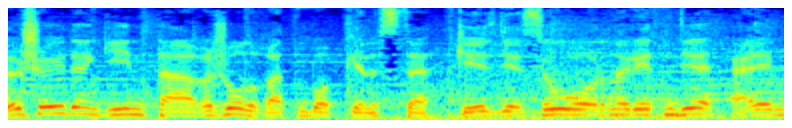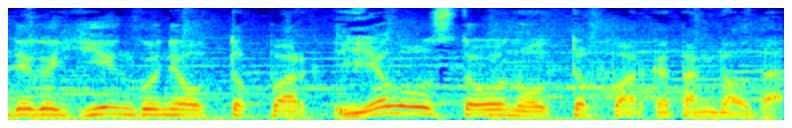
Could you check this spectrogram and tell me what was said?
үш айдан кейін тағы жолығатын болып келісті. Кездесу орны ретінде әлемдегі ең көне ұлттық парк йеллоустоун ұлттық паркі таңдалды.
